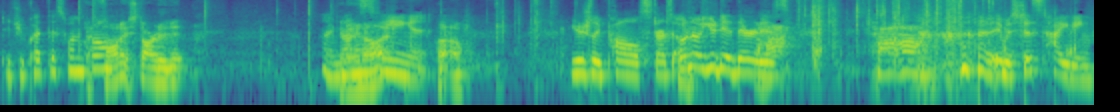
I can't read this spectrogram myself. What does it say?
Did you cut this one, Paul? I thought I started it. I'm Did not seeing it. Uh oh. Usually Paul starts. Oh no, you did. There it is. it was just hiding.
